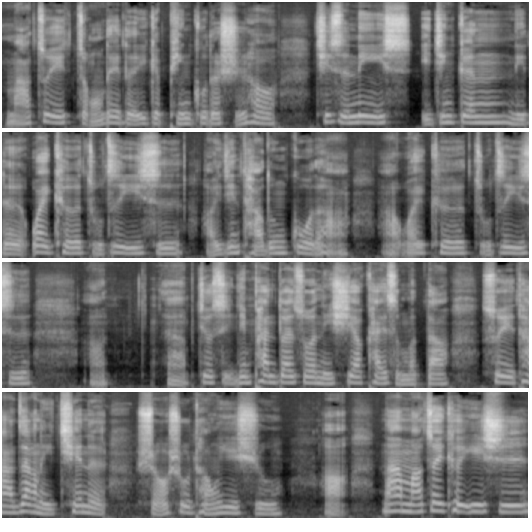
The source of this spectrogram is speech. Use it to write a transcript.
麻醉种类的一个评估的时候，其实你已经跟你的外科主治医师啊已经讨论过的哈啊，外科主治医师啊。啊，就是已经判断说你需要开什么刀，所以他让你签了手术同意书啊。那麻醉科医师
